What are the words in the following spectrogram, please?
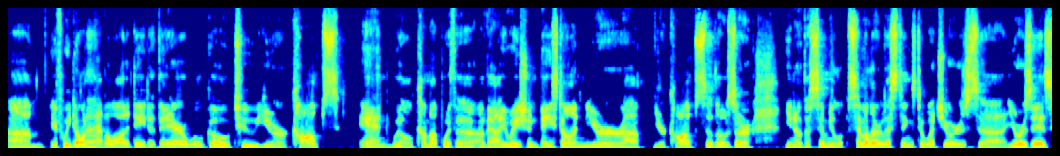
Um, if we don't have a lot of data there, we'll go to your comps and we'll come up with a, valuation based on your uh, your comps. So those are, you know, the similar similar listings to what yours uh, yours is,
